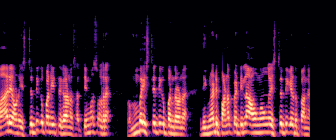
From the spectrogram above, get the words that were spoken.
மாதிரி அவனை இஷ்டத்துக்கு பண்ணிட்டு இருக்கானோ சத்தியமாக சொல்கிறேன் ரொம்ப இஷ்டத்துக்கு பண்ணுறவன இதுக்கு முன்னாடி பணப்பெட்டிலாம் அவங்கவுங்க இஷ்டத்துக்கு எடுப்பாங்க.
